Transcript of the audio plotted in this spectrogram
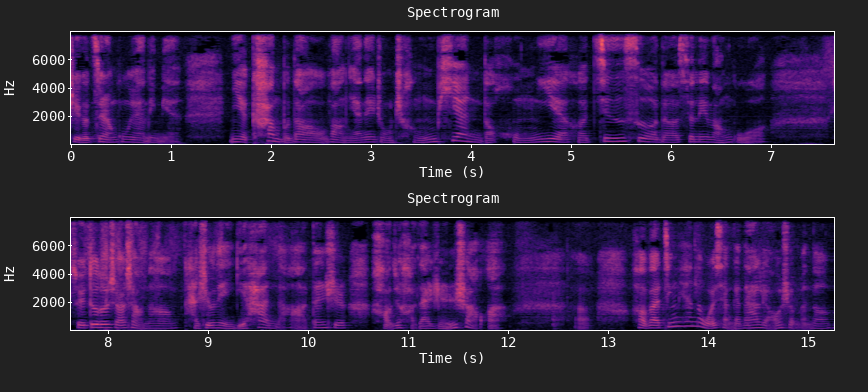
这个自然公园里面。你也看不到往年那种成片的红叶和金色的森林王国，所以多多少少呢还是有点遗憾的啊。但是好就好在人少啊，呃，好吧，今天呢我想跟大家聊什么呢？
